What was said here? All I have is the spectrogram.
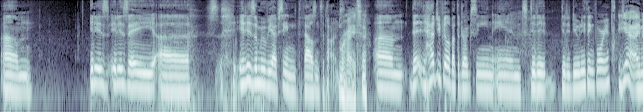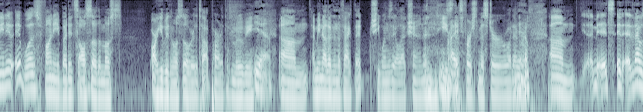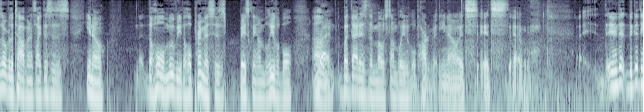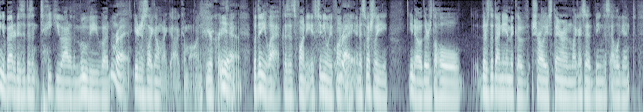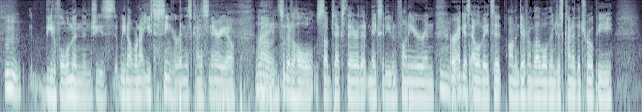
um, it is it is a uh, it is a movie I've seen thousands of times. Right. Um, th- how'd you feel about the drug scene, and did it did it do anything for you? yeah, I mean, it, it was funny, but it's also the most, arguably the most over the top part of the movie. Yeah. Um, I mean, other than the fact that she wins the election and he's Right. the first Mister or whatever. Um, it's it, it- that was over the top, and it's like this is you know, the whole movie, the whole premise is basically unbelievable. Um, Right. But that is the most unbelievable part of it. You know, it's it's. Um, the, the good thing about it is it doesn't take you out of the movie, but Right. you're just like, oh my god, come on, you're crazy. Yeah. But then you laugh because it's funny. It's genuinely funny, Right. and especially, you know, there's the whole there's the dynamic of Charlize Theron, like I said, being this elegant, Mm-hmm. beautiful woman, and she's we don't we're not used to seeing her in this kind of scenario, Um, Right. so there's a whole subtext there that makes it even funnier, and Mm-hmm. or I guess elevates it on a different level than just kind of the tropey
